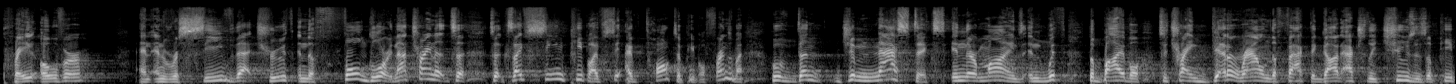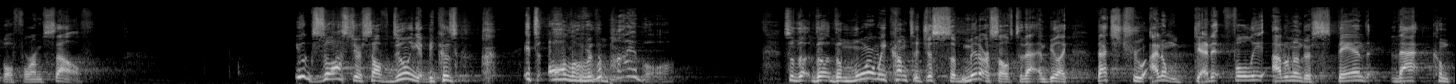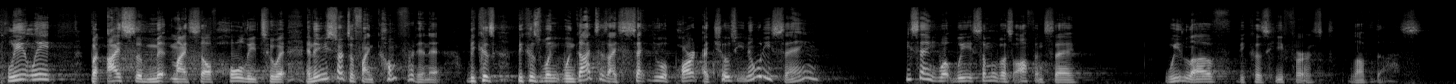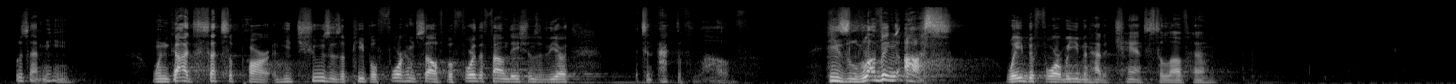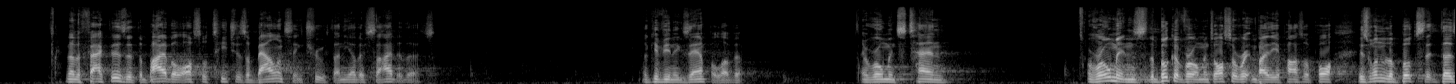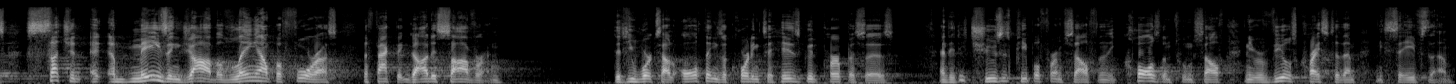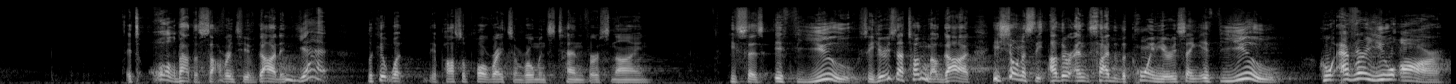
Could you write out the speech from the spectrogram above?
pray over, and, and receive that truth in the full glory. Not trying to, because I've seen people, I've, seen, I've talked to people, friends of mine, who have done gymnastics in their minds and with the Bible to try and get around the fact that God actually chooses a people for himself. You exhaust yourself doing it because it's all over the Bible. So the, the, the, more we come to just submit ourselves to that and be like, that's true, I don't get it fully, I don't understand that completely, but I submit myself wholly to it. And then you start to find comfort in it. Because, because when, when God says, I set you apart, I chose you, you know what he's saying? He's saying what we, some of us often say, we love because he first loved us. What does that mean? When God sets apart and he chooses a people for himself before the foundations of the earth, it's an act of love. He's loving us way before we even had a chance to love him. Now, the fact is that the Bible also teaches a balancing truth on the other side of this. I'll give you an example of it. In Romans 10, Romans, the book of Romans, also written by the Apostle Paul, is one of the books that does such an amazing job of laying out before us the fact that God is sovereign, that He works out all things according to His good purposes, and that He chooses people for Himself, and then He calls them to Himself, and He reveals Christ to them, and He saves them. It's all about the sovereignty of God. And yet, look at what the Apostle Paul writes in Romans 10, verse 9. He says, If you, see, here he's not talking about God, he's showing us the other end side of the coin here. He's saying, If you, whoever you are,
